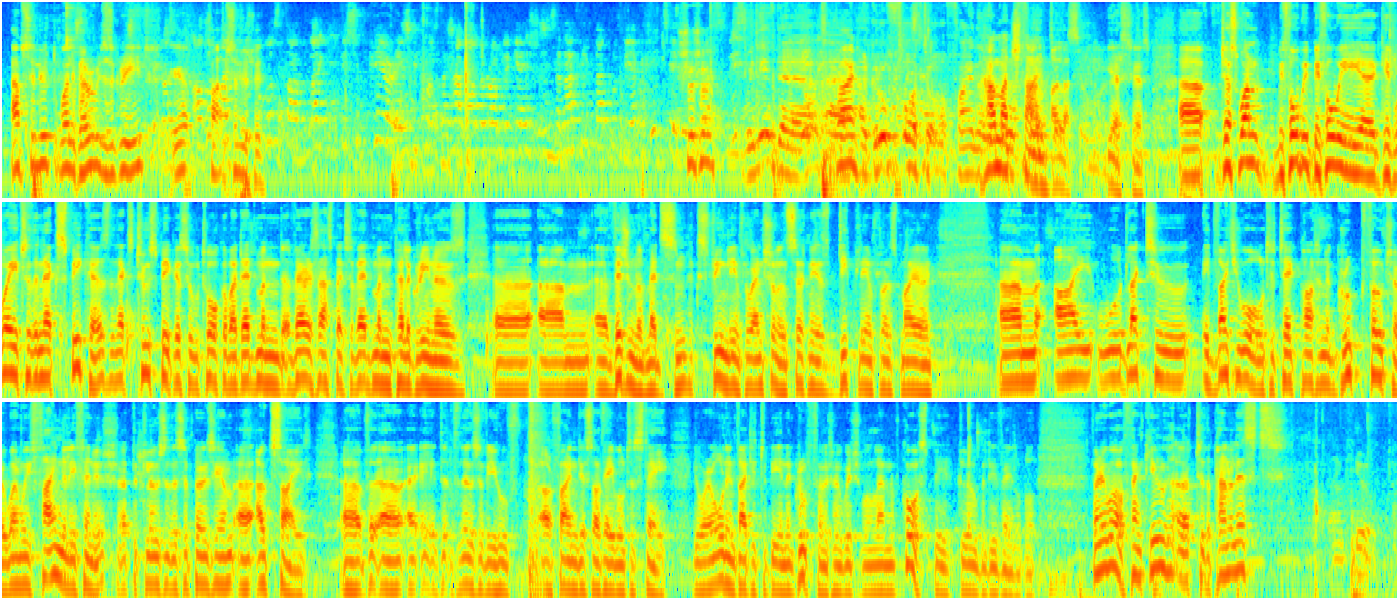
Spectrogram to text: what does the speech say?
Absolutely. Well, if everybody's agreed, yeah, absolutely. will start like disappearing because they have other obligations, and I think that would be. Sure, sure. We need a, a, a group photo, a final. How much time? photo. Yes, yes. Uh, just one before we before we uh, give way to the next speakers, the next two speakers who will talk about Edmund, uh, various aspects of Edmund Pellegrino's uh, um, uh, vision of medicine, extremely influential and certainly has deeply influenced my own. Um, I would like to invite you all to take part in a group photo when we finally finish at the close of the symposium uh, outside. Uh, for, uh, uh, for those of you who are find yourself able to stay, you are all invited to be in a group photo, which will then, of course, be globally available. Very well, thank you uh, to the panelists. Thank you.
